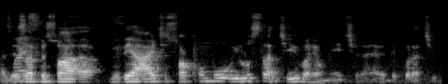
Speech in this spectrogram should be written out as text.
Às vezes Mas, a pessoa vê a arte só como ilustrativa, realmente, né? decorativa.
